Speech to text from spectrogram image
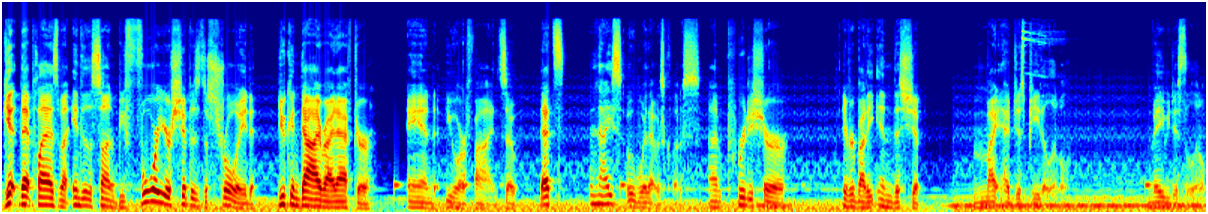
get that plasma into the sun before your ship is destroyed. You can die right after, and you are fine. So that's nice. Oh boy, that was close. I'm pretty sure everybody in this ship might have just peed a little, maybe just a little.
